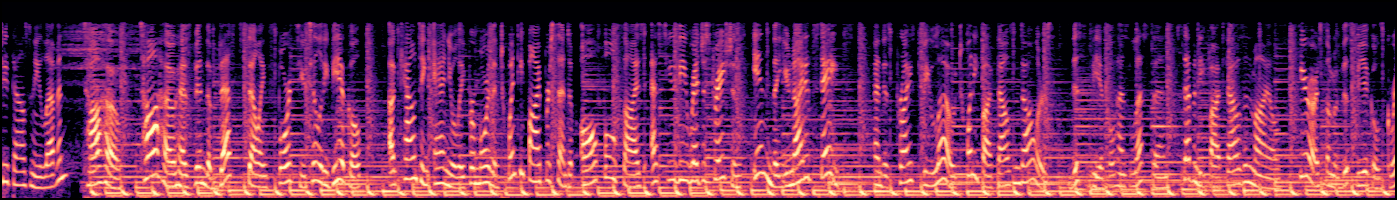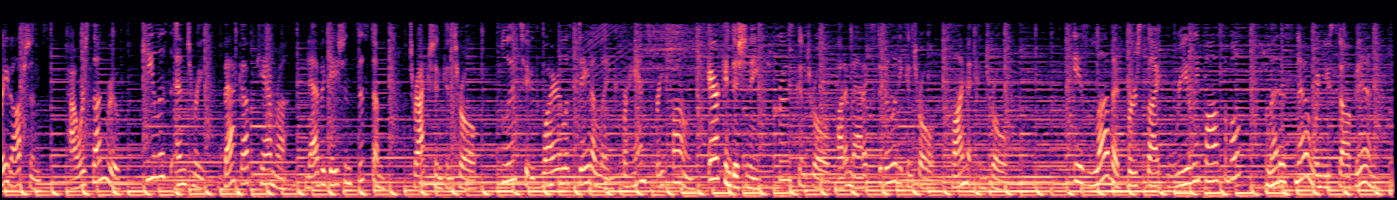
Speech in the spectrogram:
2011 Tahoe. Tahoe has been the best-selling sports utility vehicle, accounting annually for more than 25% of all full-size SUV registrations in the United States and is priced below $25,000. This vehicle has less than 75,000 miles. Here are some of this vehicle's great options. Power sunroof, keyless entry, backup camera, navigation system, traction control, Bluetooth wireless data link for hands-free phone, air conditioning, cruise control, automatic stability control, climate control. Is love at first sight really possible? Let us know when you stop in.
